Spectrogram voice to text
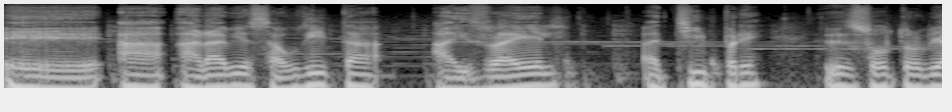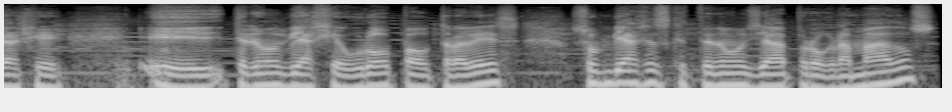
eh, a Arabia Saudita, a Israel, a Chipre, es otro viaje, eh, tenemos viaje a Europa otra vez, son viajes que tenemos ya programados,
